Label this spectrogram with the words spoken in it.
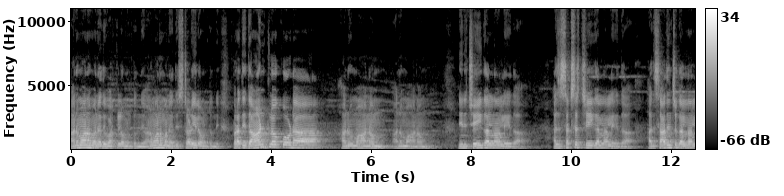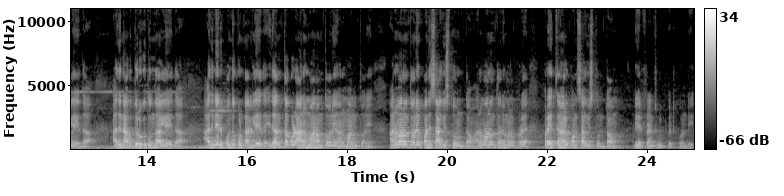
అనుమానం అనేది వర్క్లో ఉంటుంది. అనుమానం అనేది స్టడీలో ఉంటుంది. ప్రతి దాంట్లో కూడా అనుమానం అనుమానం. నేను చేయగలనా లేదా? అది సక్సెస్ చేయగలనా లేదా? అది సాధించగలనా లేదా? అది నాకు దొరుకుతుందా లేదా? అది నేను పొందుకుంటానా లేదా? ఇదంతా కూడా అనుమానంతోనే అనుమానంతోనే. అనుమానంతోనే పని సాగిస్తూ ఉంటాం. అనుమానంతోనే మన ప్ర ప్రయత్నాలు కొనసాగిస్తుంటాం. డియర్ ఫ్రెండ్స్ గుర్తుపెట్టుకోండి.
